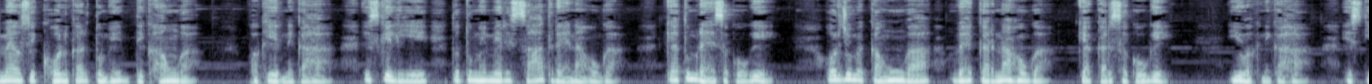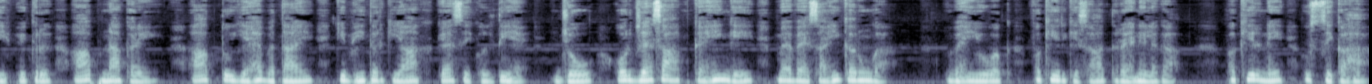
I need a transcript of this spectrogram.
मैं उसे खोलकर तुम्हें दिखाऊँगा। फकीर ने कहा, इसके लिए तो तुम्हें मेरे साथ रहना होगा। क्या तुम रह सकोगे? और जो मैं कहूँगा, वह करना होगा। क्या कर सकोगे? युवक ने कहा, इसकी फ़िक्र आप ना करें। आप तो यह बताएँ कि भीतर की आँख कैसे खुलती है। जो और जैसा आप कहेंगे, मैं वैसा ही करूँगा। वह युवक फकीर के साथ रहने लगा। फकीर ने उससे कहा,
